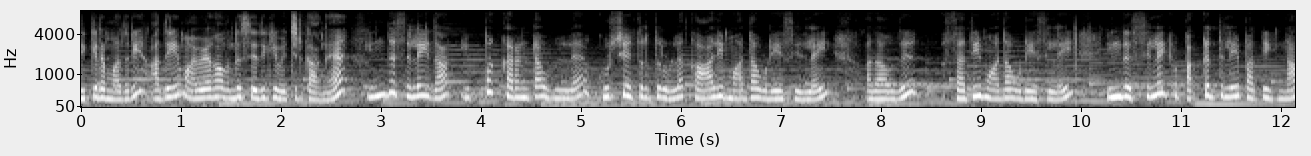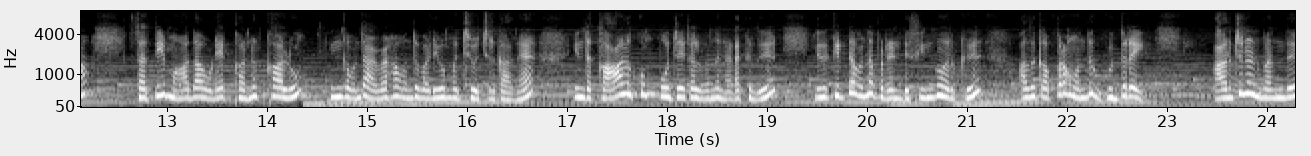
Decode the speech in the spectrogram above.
நிற்கிற மாதிரி அதையும் அழகாக வந்து செதுக்கி வச்சுருக்காங்க. இந்த சிலை தான் இப்போ கரண்ட்டாக உள்ள குருஷேத்திரத்தில் உள்ள காளி மாதாவுடைய சிலை அதாவது சதி மாதாவுடைய சிலை. இந்த சிலைக்கு பக்கத்திலே பார்த்தீங்கன்னா சதி மாதாவுடைய கணுக்காலும் இங்கே வந்து அழகாக வந்து வடிவமைச்சு வச்சுருக்காங்க. இந்த காலுக்கும் பூஜைகள் வந்து நடக்குது. இதுக்கிட்ட வந்து அப்போ ரெண்டு சிங்கம் இருக்குது அதுக்கப்புறம் வந்து குதிரை. அர்ஜுனன் வந்து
